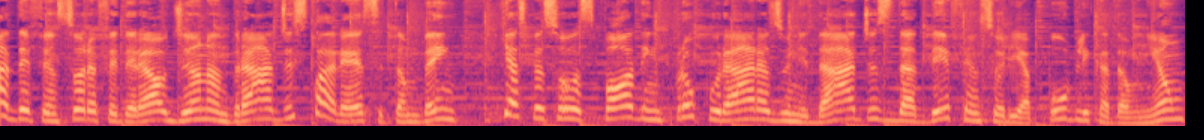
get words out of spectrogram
A defensora federal Diana Andrade esclarece também que as pessoas podem procurar as unidades da Defensoria Pública da União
